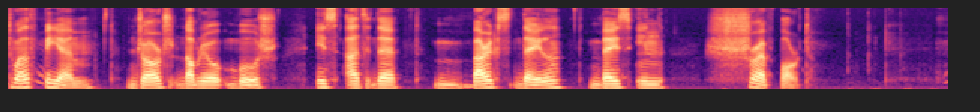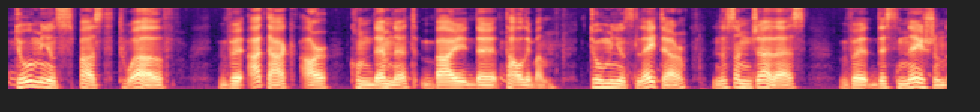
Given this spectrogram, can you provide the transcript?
12 p.m., George W. Bush is at the Barksdale base in Shreveport. Two minutes past 12, the attack are condemned by the Taliban. Two minutes later, Los Angeles, the destination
